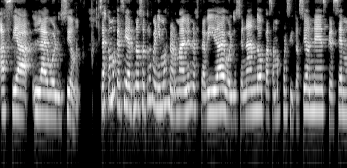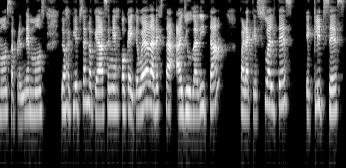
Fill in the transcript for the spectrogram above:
hacia la evolución. O sea, es como que si nosotros venimos normal en nuestra vida, evolucionando, pasamos por situaciones, crecemos, aprendemos. Los eclipses lo que hacen es, ok, te voy a dar esta ayudadita para que sueltes eclipses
